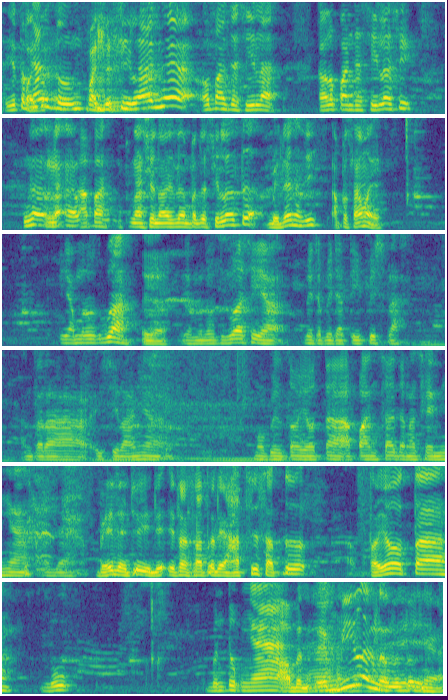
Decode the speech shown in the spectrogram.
ya tergantung Pancasila enggak? oh Pancasila kalau Pancasila sih Enggak, na- eh, apa nasionalis dan Pancasila tuh beda gak sih? Apa sama ya? ya menurut gua Iya. ya menurut gua sih ya beda-beda tipis lah antara istilahnya mobil Toyota Avanza dengan Xenia ada Beda cuy, itu satu Daihatsu, satu Toyota. bu bentuknya Oh, bentuk, eh, bilang dong bentuknya.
